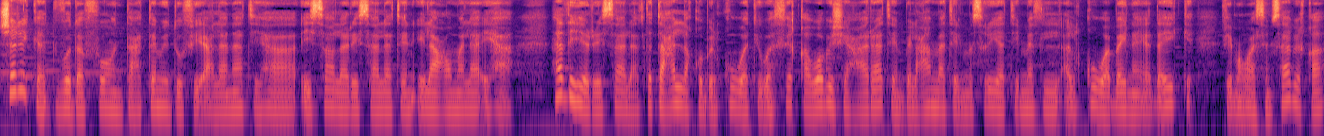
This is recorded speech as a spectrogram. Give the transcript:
شركة فودافون تعتمد في إعلاناتها إيصال رسالة إلى عملائها. هذه الرسالة تتعلق بالقوة والثقة وبشعارات بالعامة المصرية مثل القوة بين يديك في مواسم سابقة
